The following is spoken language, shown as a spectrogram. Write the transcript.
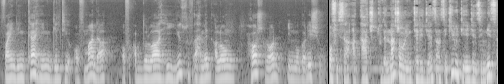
finding Kahin guilty of murder of Abdullahi Yusuf Ahmed along Hosh Road in Mogadishu. Officer attached to the National Intelligence and Security Agency NISA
